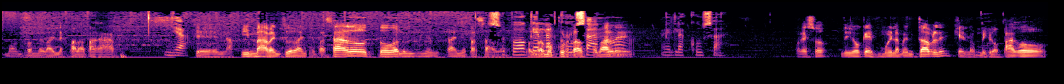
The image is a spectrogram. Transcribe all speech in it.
un montón de bailes para pagar. Ya. Que las mismas aventuras del año pasado, todo el año pasado. Supongo que es la, excusa, ¿no? es la excusa. Por eso digo que es muy lamentable que los micropagos,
